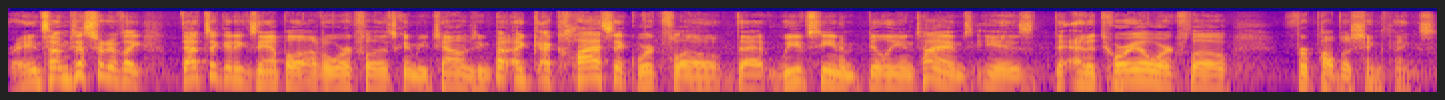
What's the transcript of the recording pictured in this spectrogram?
right? And so i'm just sort of like that's a good example of a workflow that's going to be challenging. But a, a classic workflow that we've seen a billion times is the editorial workflow for publishing things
